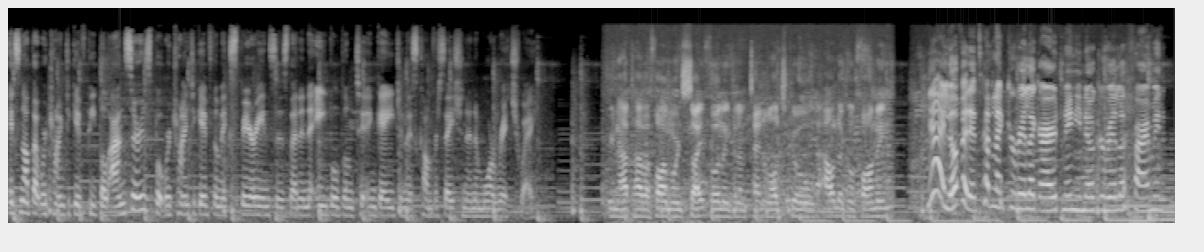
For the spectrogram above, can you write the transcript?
It's not that we're trying to give people answers, but we're trying to give them experiences that enable them to engage in this conversation in a more rich way. We're going to have to have a far more insightful and kind of technological outlook on farming. Yeah, I love it. It's kind of like guerrilla gardening, you know, guerrilla farming.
